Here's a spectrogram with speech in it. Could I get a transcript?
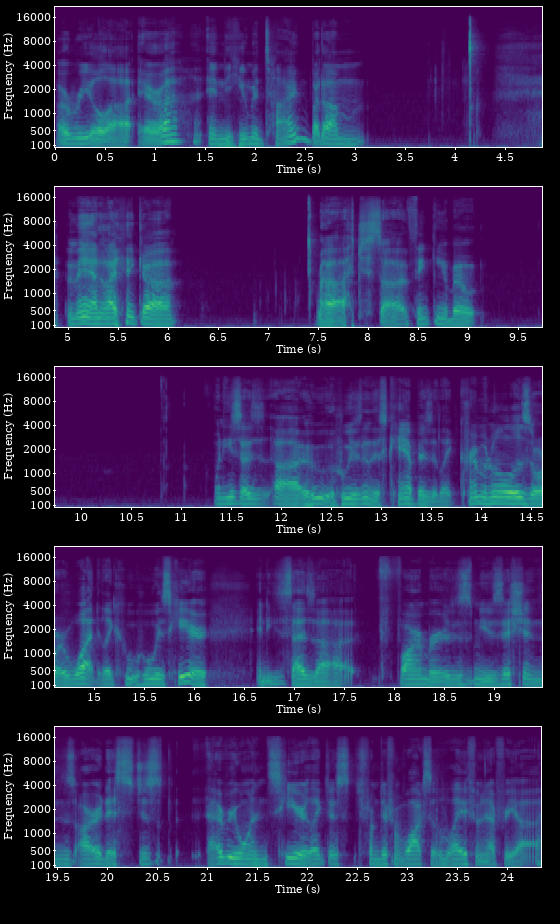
a real uh, era in human time. But um, man, I think uh, uh, just uh, thinking about when he says uh, who who is in this camp, is it like criminals or what? Like who who is here? And he says uh, farmers, musicians, artists, just everyone's here, like just from different walks of life and every uh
